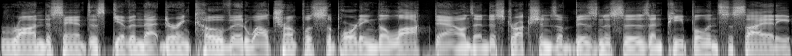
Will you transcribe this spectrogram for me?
Ron DeSantis, given that during COVID, while Trump was supporting the lockdowns and destructions of businesses and people in society,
